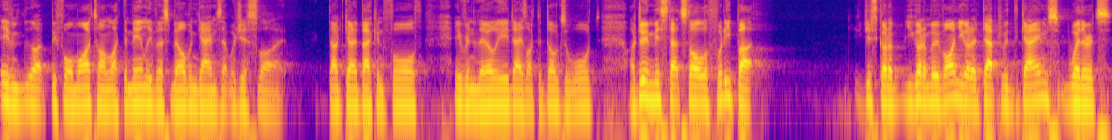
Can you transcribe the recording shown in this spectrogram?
even like before my time, like the Manly versus Melbourne games that were just like they'd go back and forth. Even in the earlier days, like the Dogs Award, I do miss that style of footy, but you just got to you got to move on. You got to adapt with the games, whether it's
